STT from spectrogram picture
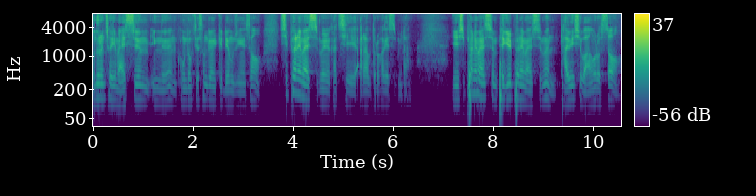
오늘은 저희 말씀 읽는 공동체 성경 읽기 내용 중에서 시편의 말씀을 같이 알아보도록 하겠습니다. 이 시편의 말씀 101편의 말씀은 다윗이 왕으로서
